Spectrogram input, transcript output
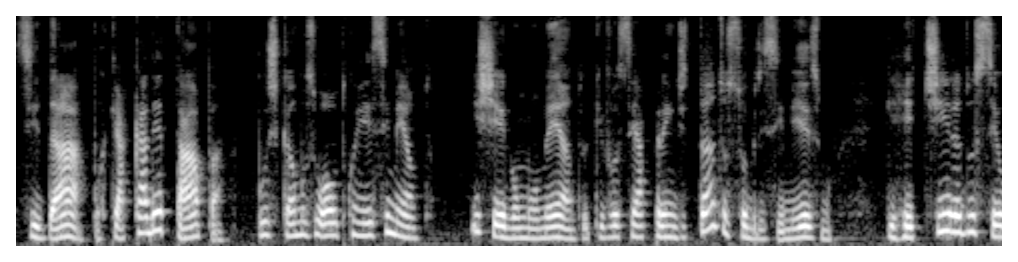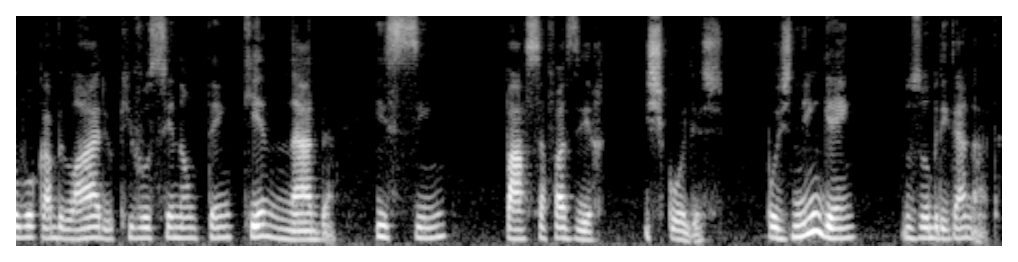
se dá porque a cada etapa buscamos o autoconhecimento e chega um momento que você aprende tanto sobre si mesmo que retira do seu vocabulário que você não tem que nada e sim passa a fazer escolhas, pois ninguém nos obriga a nada.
